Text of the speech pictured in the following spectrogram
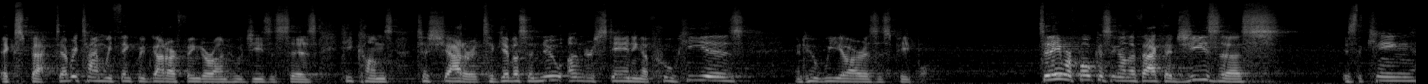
expect. Every time we think we've got our finger on who Jesus is, he comes to shatter it, to give us a new understanding of who he is and who we are as his people. Today we're focusing on the fact that Jesus is the king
